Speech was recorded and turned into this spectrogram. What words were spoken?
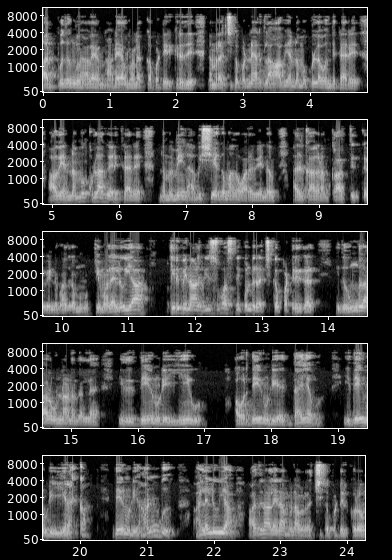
அற்புதங்களால அடையாளம் நடக்கப்பட்டிருக்கிறது. நம்ம ரச்சிக்கப்பட்ட நேரத்துல ஆவியார் நமக்குள்ள வந்துட்டாரு. ஆவியார் நமக்குள்ளாக இருக்கிறாரு. நம்ம மேல் அபிஷேகமாக வர வேண்டும். அதற்காக நாம் காத்திருக்க வேண்டும். அது ரொம்ப முக்கியம். அலலுயா கிருபினால் விசுவாசத்தை கொண்டு ரச்சிக்கப்பட்டீர்கள் இது உங்களால் உண்டானதல்ல. இது தேவனுடைய ஏவு. அவர் தேவனுடைய தயவு. இது தேவனுடைய இரக்கம். தேவனுடைய அன்பு. அல்லேலூயா அதனாலே நம்ம நாம் ரச்சிக்கப்பட்டிருக்கிறோம்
